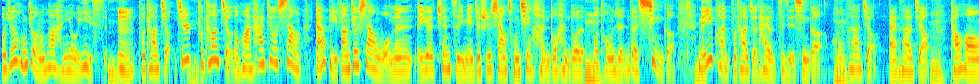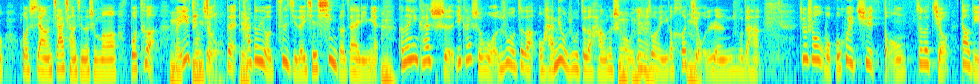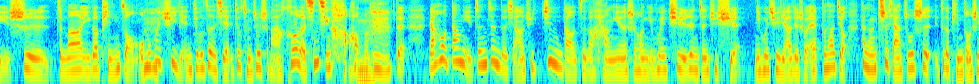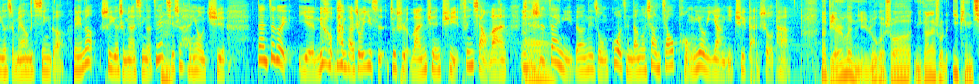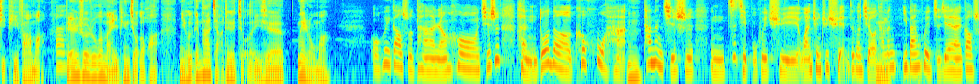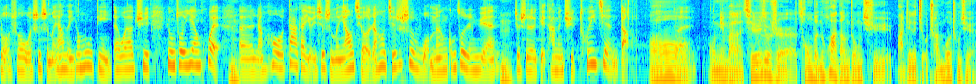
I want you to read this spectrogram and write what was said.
我觉得红酒文化很有意思。嗯，葡萄酒。其实葡萄酒的话，它就像打个比方，就像我们一个圈子里面，就是像重庆很多很多的不同人的性格。每一款葡萄酒它有自己的性格，红葡萄酒、白葡萄酒、桃红，或像加强型的什么波特，每一种酒对它都有自己的一些性格在里面。可能一开始一开始我入这个，我还没有入这个行的时候，我就是作为一个喝酒的人入的哈。就是说我不会去懂这个酒到底是怎么一个品种，我不会去研究这些，就纯粹是把它喝了，心情好。嗯，对。然后当你真正的想要去进到这个行业的时候，你会去认真去学，你会去了解说，哎，葡萄酒它可能赤霞珠是这个品种是一个什么样的性格，梅勒是一个什么样的性格，这些其实很有趣。但这个也没有办法说意思就是完全去分享完，其实是在你的那种过程当中，像交朋友一样，你去感受它。那别人问你，如果说你刚才说的一瓶起批发嘛，别人说如果买一瓶酒的话，你会跟他讲这个酒的一些内容吗？我会告诉他，然后其实很多的客户哈，他们其实嗯自己不会去完全去选这个酒，他们一般会直接来告诉我说我是什么样的一个目的，哎，我要去用作宴会，嗯，然后大概有一些什么要求，然后其实是我们工作人员，嗯，就是给他们去推荐的。哦，对，我明白了，其实就是从文化当中去把这个酒传播出去。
